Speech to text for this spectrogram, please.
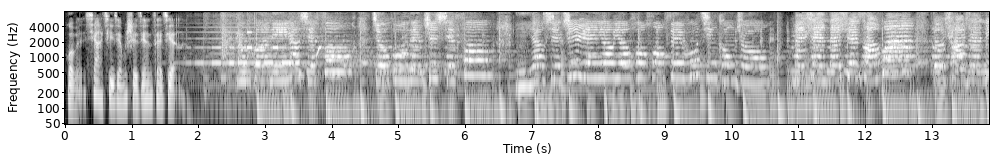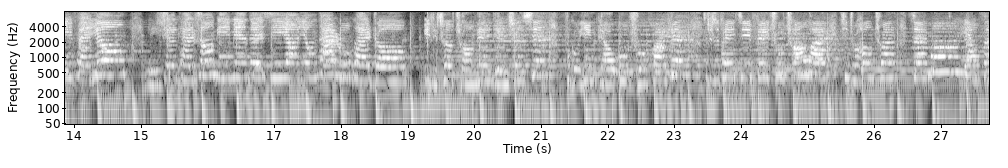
我们下期节目时间再见。如果你要写风，就不能只写风，你要写纸鸢摇摇晃晃飞舞晴空中。满山的萱草花都朝着你翻涌，你伸开双臂面对夕阳，拥它入怀中。一提车窗连点成线，蒲公英飘舞出花园，这是飞机飞出窗外。青春航船在梦扬帆，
